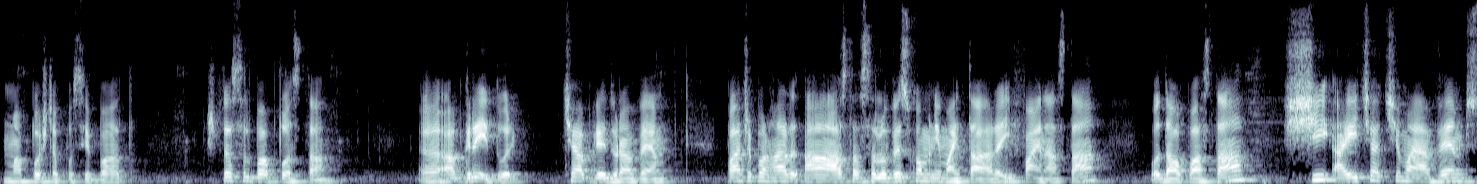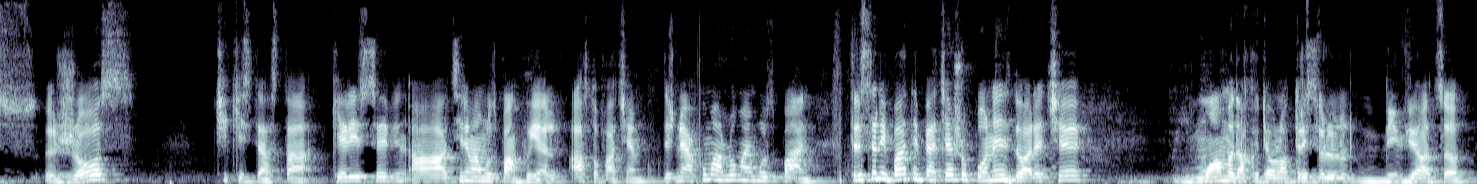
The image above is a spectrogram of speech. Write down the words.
Numai pe ăștia pot să-i bat. Și putea să-l bat pe ăsta. Uh, upgrade-uri. Ce upgrade-uri avem? Punch upon hard... A, asta să lovesc oamenii mai tare, e fain asta. O dau pe asta. Și aici ce mai avem jos? Ce chestia asta? Carry saving... A, ține mai mulți bani cu el. Asta o facem. Deci noi acum luăm mai mulți bani. Trebuie să ne batem pe aceiași oponenți deoarece... Mamă, dacă te-am luat 300 din viață.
